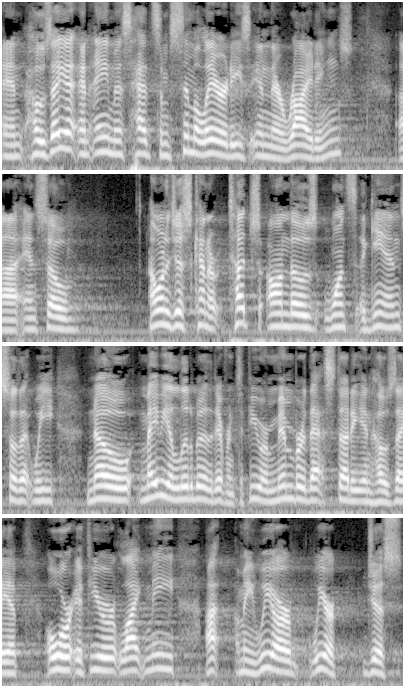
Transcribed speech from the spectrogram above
and Hosea and Amos had some similarities in their writings, uh, and so I want to just kind of touch on those once again so that we know maybe a little bit of the difference. If you remember that study in Hosea, or if you're like me, I, I mean, we are, we are just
